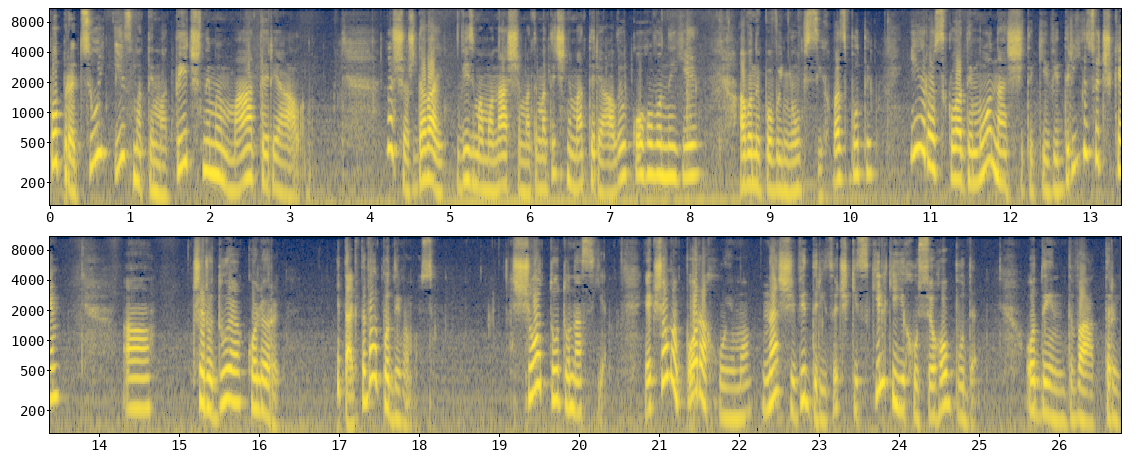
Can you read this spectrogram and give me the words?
Попрацюй із математичними матеріалами. Ну що ж, давай візьмемо наші математичні матеріали, у кого вони є, а вони повинні у всіх вас бути. І розкладемо наші такі відрізочки, чередує кольори. І так, давай подивимось, що тут у нас є. Якщо ми порахуємо наші відрізочки, скільки їх усього буде? 1, 2, 3,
